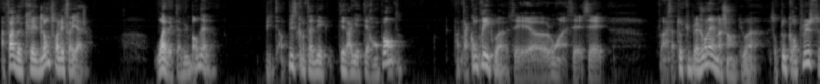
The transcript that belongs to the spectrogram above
afin de créer de l'ombre sur les feuillages. Ouais, mais t'as vu le bordel. Puis en plus, quand t'as des, variétés rampantes, t'as compris, quoi. C'est euh, loin, c'est. Enfin, ça t'occupe la journée, machin, tu vois. Surtout qu'en plus,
